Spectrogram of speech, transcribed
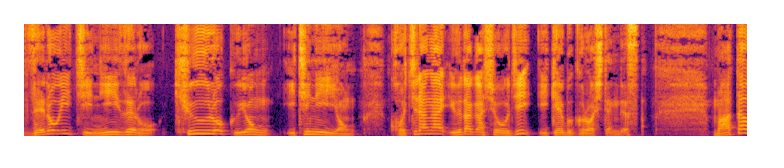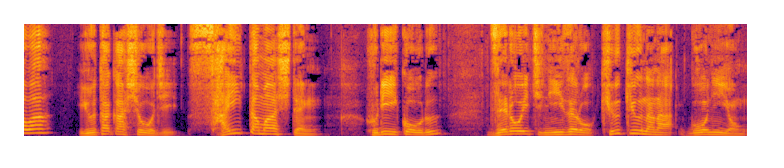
0120-964-124こちらが豊か商事池袋支店です。または、豊か商事埼玉支店フリーコール0120-997-524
